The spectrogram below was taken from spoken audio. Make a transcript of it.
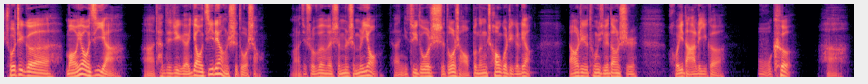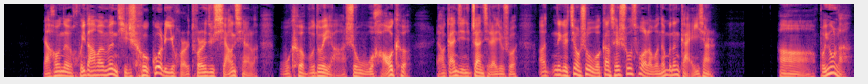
说这个某药剂啊，啊，它的这个药剂量是多少？啊，就说问问什么什么药啊，你最多使多少，不能超过这个量。然后这个同学当时回答了一个五克啊。然后呢，回答完问题之后，过了一会儿，突然就想起来了，五克不对啊，是五毫克。然后赶紧站起来就说啊，那个教授，我刚才说错了，我能不能改一下？哦，不用了，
